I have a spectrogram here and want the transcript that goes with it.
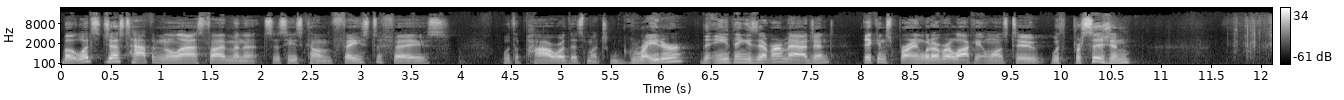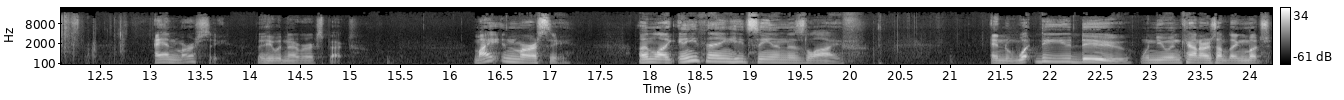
but what's just happened in the last five minutes is he's come face to face with a power that's much greater than anything he's ever imagined. It can spring whatever lock it wants to with precision and mercy that he would never expect. Might and mercy, unlike anything he'd seen in his life. And what do you do when you encounter something much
